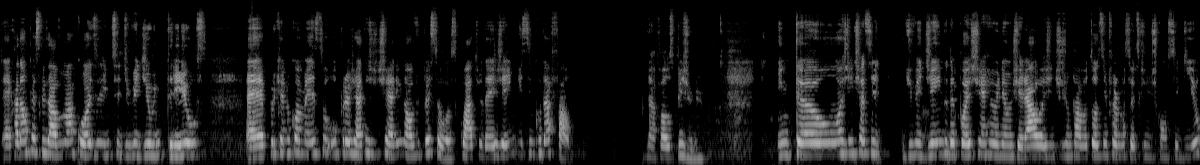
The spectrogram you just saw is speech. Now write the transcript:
É, cada um pesquisava uma coisa, a gente se dividiu em trios. É, porque no começo o projeto a gente era em nove pessoas, quatro da EGEM e cinco da FAO, da FAUSP Júnior. Então a gente ia se dividindo, depois tinha reunião geral, a gente juntava todas as informações que a gente conseguiu.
